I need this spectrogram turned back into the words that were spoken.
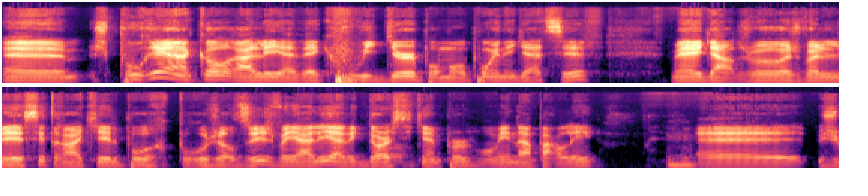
Euh, je pourrais encore aller avec Uyghur pour mon point négatif. Mais regarde, je vais, je vais le laisser tranquille pour, pour aujourd'hui. Je vais y aller avec Darcy Kemper. On vient d'en parler. Mhm. je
